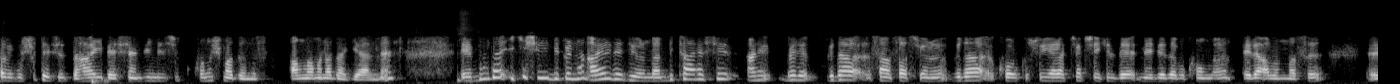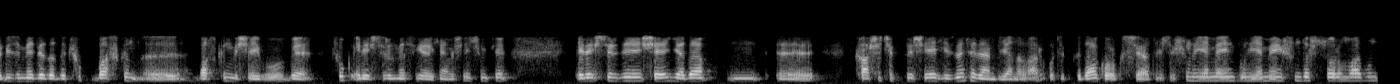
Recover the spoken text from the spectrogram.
tabii bu şüphesiz daha iyi beslendiğimiz için konuşmadığımız anlamına da gelmez. E, burada iki şeyi birbirinden ayırt ediyorum ben. Bir tanesi hani böyle gıda sansasyonu, gıda korkusu yaratacak şekilde medyada bu konuların ele alınması e, bizim medyada da çok baskın e, baskın bir şey bu ve çok eleştirilmesi gereken bir şey. Çünkü eleştirdiği şey ya da e, karşı çıktığı şeye hizmet eden bir yanı var. O tip gıda korkusu yaratıyor. İşte şunu yemeyin, bunu yemeyin, şunda şu sorun var, bunu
